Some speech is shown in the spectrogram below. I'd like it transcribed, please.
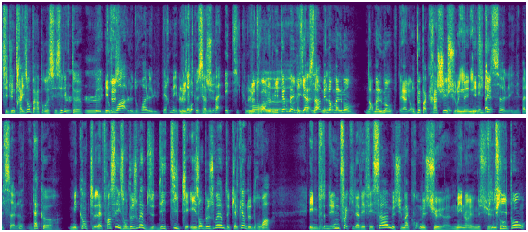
c'est une trahison par rapport à ses électeurs. Le, droit, le droit le lui permet. Peut-être que ça n'est pas éthiquement. Le droit le lui permet, mais, il y a, non, mais normalement, normalement, on peut pas cracher sur une, il, il étiquette. Pas le seul. Il n'est pas le seul. D'accord. Mais quand les Français, ils ont besoin d'éthique, ils ont besoin de quelqu'un de droit. Et une fois qu'il avait fait ça, Monsieur Macron, Monsieur, euh, mais non, Monsieur Philippot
